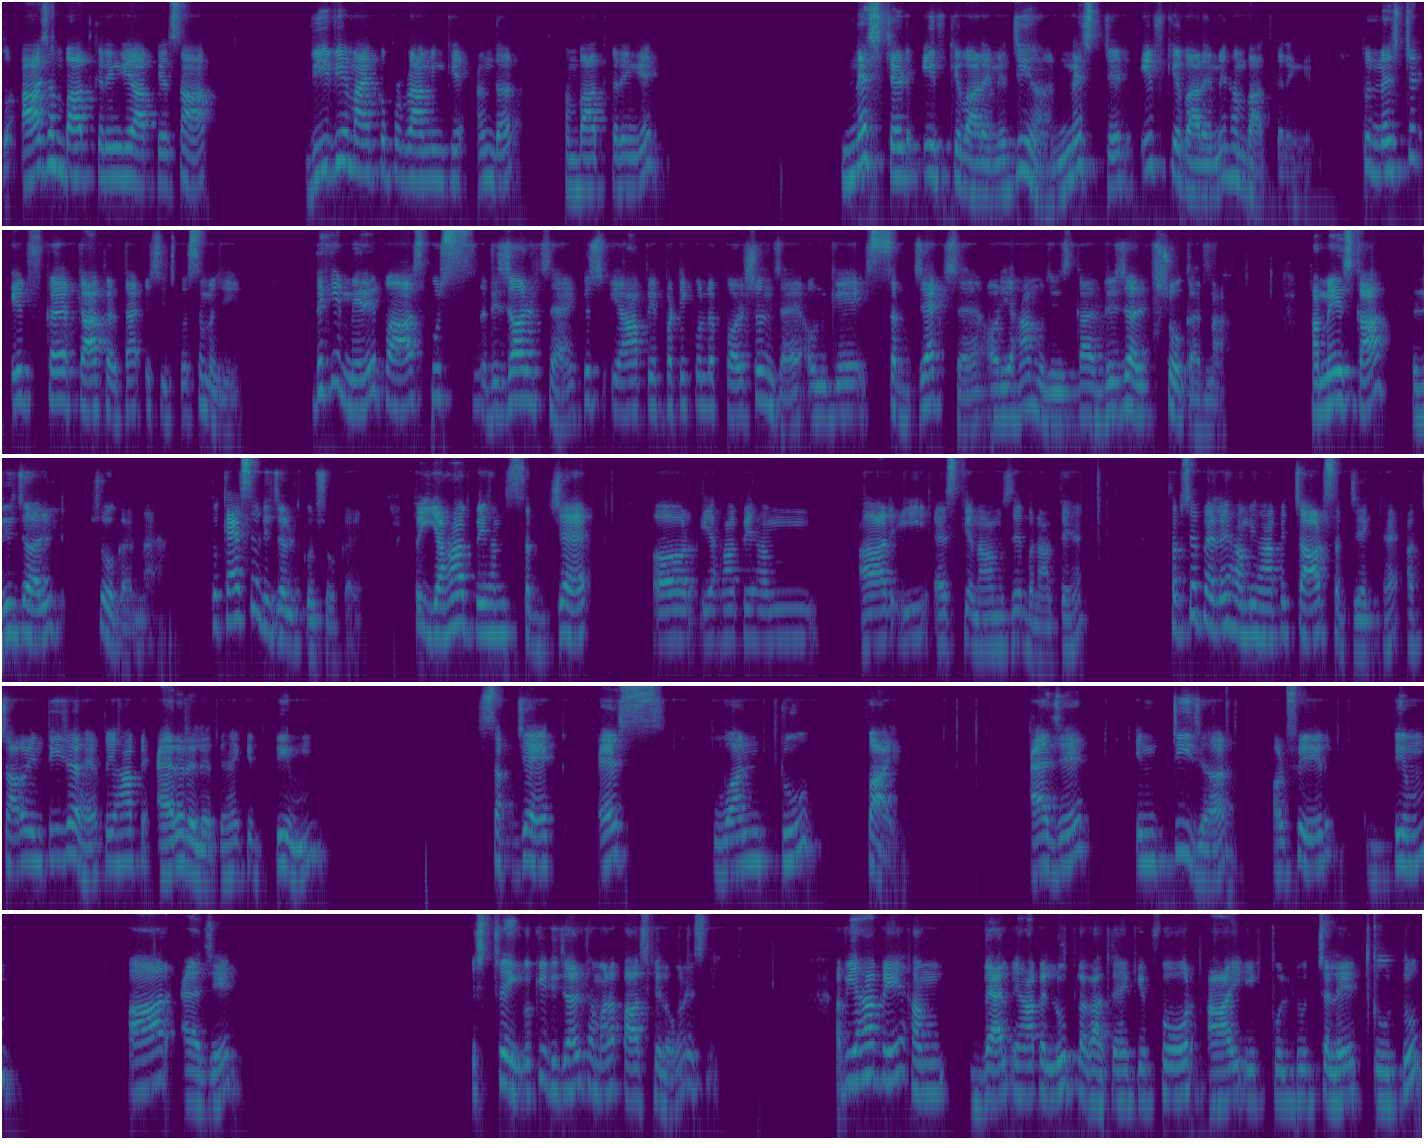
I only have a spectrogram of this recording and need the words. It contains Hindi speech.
तो आज हम बात करेंगे आपके साथ वीवीए माइक्रो प्रोग्रामिंग के अंदर हम बात करेंगे नेस्टेड इफ़ के बारे में। जी हाँ नेस्टेड इफ़ के बारे में हम बात करेंगे। तो नेस्टेड इफ़ का क्या करता है, इस चीज़ को समझिए। देखिए, मेरे पास कुछ रिजल्ट्स हैं, कुछ यहाँ पे पर्टिकुलर पर्सन है, उनके सब्जेक्ट्स हैं, और यहाँ मुझे इसका रिज़ल्ट शो करना। हमें इसका रिज़ल्ट शो करना है। तो कैसे रिज़ल्ट को शो करें? तो यहाँ पे हम सब्जेक्ट और यहाँ पे हम आर ई एस के नाम से बनाते हैं। सबसे पहले हम यहाँ पे चार सब्जेक्ट है। और चारों इंटीजर है तो यहाँ पे एरे ले लेते हैं कि dim subject S one two five as a integer और फिर dim R as a string क्योंकि रिज़ल्ट हमारा पास फेल होगा ना इसलिए। अब यहाँ पे हम वैल यहाँ पे लूप लगाते हैं कि फोर आई इक्वल टू चले टू टू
